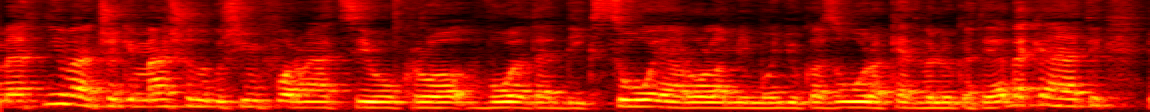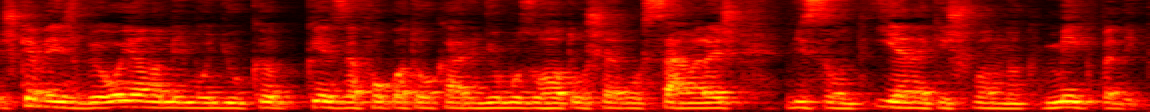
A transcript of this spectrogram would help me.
mert nyilván csak egy másodlagos információkról volt eddig szó, olyanról, ami mondjuk az óra kedvelőket érdekelheti, és kevésbé olyan, ami mondjuk kézzelfogható akár nyomozóhatóságok számára is, viszont ilyenek is vannak mégpedig.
